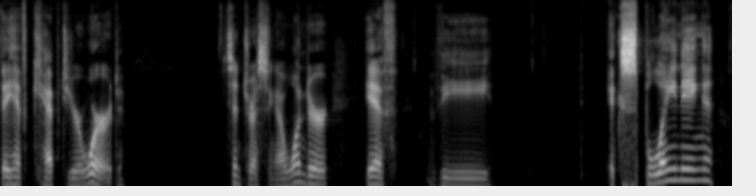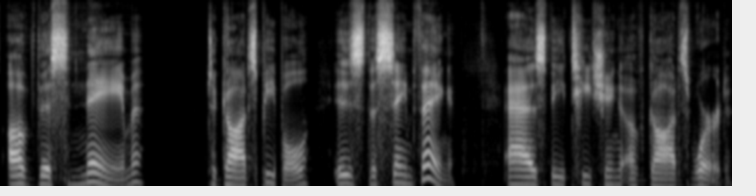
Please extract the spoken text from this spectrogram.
they have kept your word. It's interesting. I wonder if the explaining of this name to God's people is the same thing as the teaching of God's Word,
